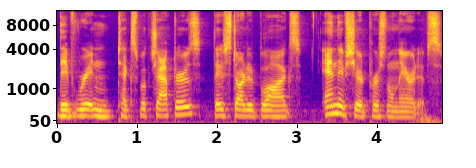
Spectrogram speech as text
They've written textbook chapters, they've started blogs, and they've shared personal narratives.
